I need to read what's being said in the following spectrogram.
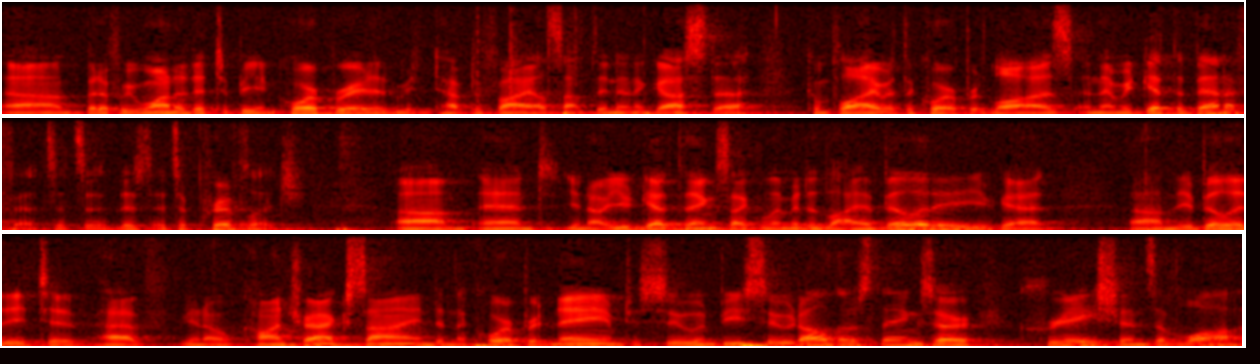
um, but if we wanted it to be incorporated, we'd have to file something in Augusta, comply with the corporate laws, and then we'd get the benefits. It's a, it's a privilege. Um, and, you know, you'd get things like limited liability, you get um, the ability to have, you know, contracts signed in the corporate name, to sue and be sued. All those things are creations of law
